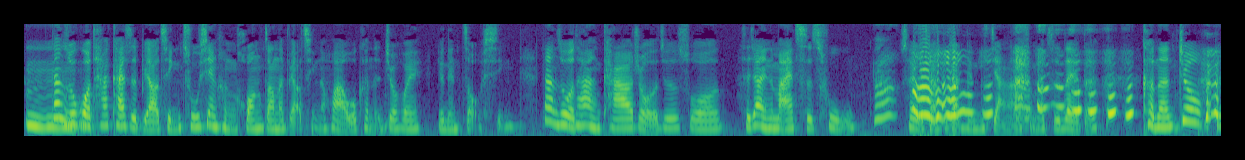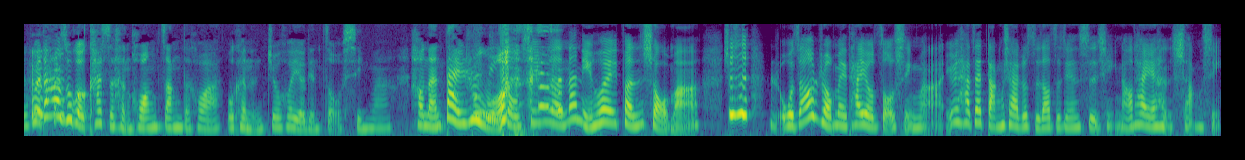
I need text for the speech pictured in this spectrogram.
嗯，嗯但如果他开始表情出现很慌张的表情的话，我可能就会有点走心。但如果他很 casual 的，就是说谁叫你那么爱吃醋，所以我才不敢跟你讲啊什么之类的，可能就不会。但他如果开始很慌张的话，我可能就会有点走心吗？好难带入你哦。走心了，那你会分手吗？就是我知道柔美她有走心嘛，因为她在当下就知道这件事情，然后她也很伤心。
